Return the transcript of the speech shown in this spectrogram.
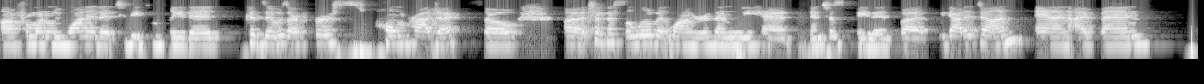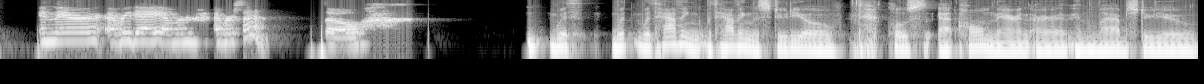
uh, from when we wanted it to be completed, because it was our first home project. So uh, it took us a little bit longer than we had anticipated, but we got it done, and I've been in there every day ever ever since. So with with with having with having the studio close at home there in, in the lab studio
